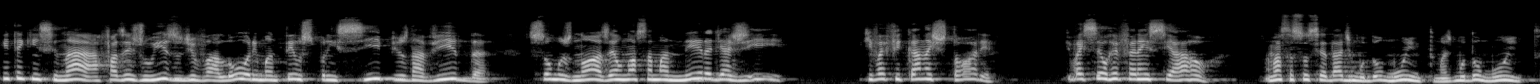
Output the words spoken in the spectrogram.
Quem tem que ensinar a fazer juízo de valor e manter os princípios na vida somos nós, é a nossa maneira de agir que vai ficar na história, que vai ser o referencial. A nossa sociedade mudou muito, mas mudou muito.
